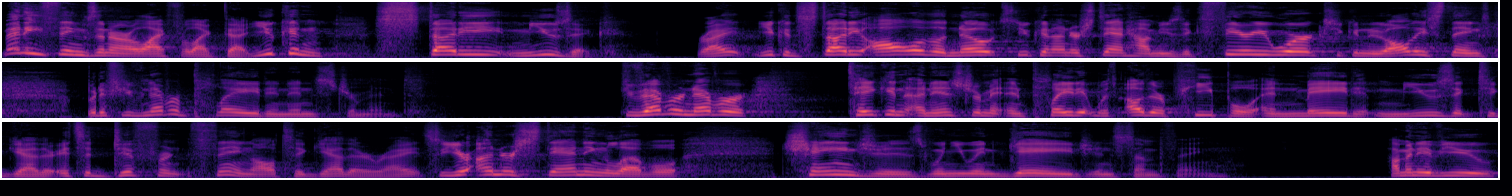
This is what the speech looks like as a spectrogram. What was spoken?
Many things in our life are like that. You can study music, right? You can study all of the notes, you can understand how music theory works, you can do all these things, but if you've never played an instrument, if you've ever never taken an instrument and played it with other people and made music together, it's a different thing altogether, right? So your understanding level changes when you engage in something. How many of you,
